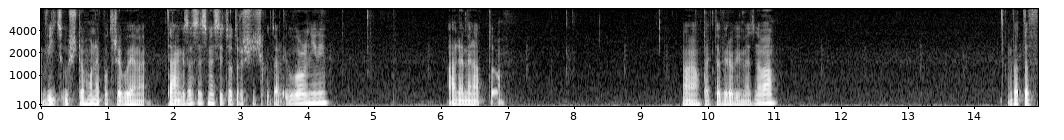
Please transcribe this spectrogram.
Víc už toho nepotřebujeme. Tak, zase jsme si to trošičku tady uvolnili. A jdeme na to. No jo, tak to vyrobíme znova. WTF.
